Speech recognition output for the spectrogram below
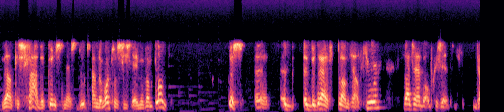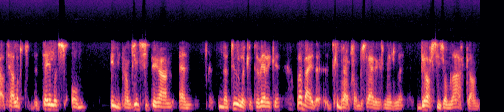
welke schade kunstmest doet aan de wortelsystemen van planten. Dus het, het, bedrijf Plant Health Cure, wat we hebben opgezet, dat helpt de telers om in die transitie te gaan en natuurlijker te werken, waarbij de, het gebruik van bestrijdingsmiddelen drastisch omlaag kan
